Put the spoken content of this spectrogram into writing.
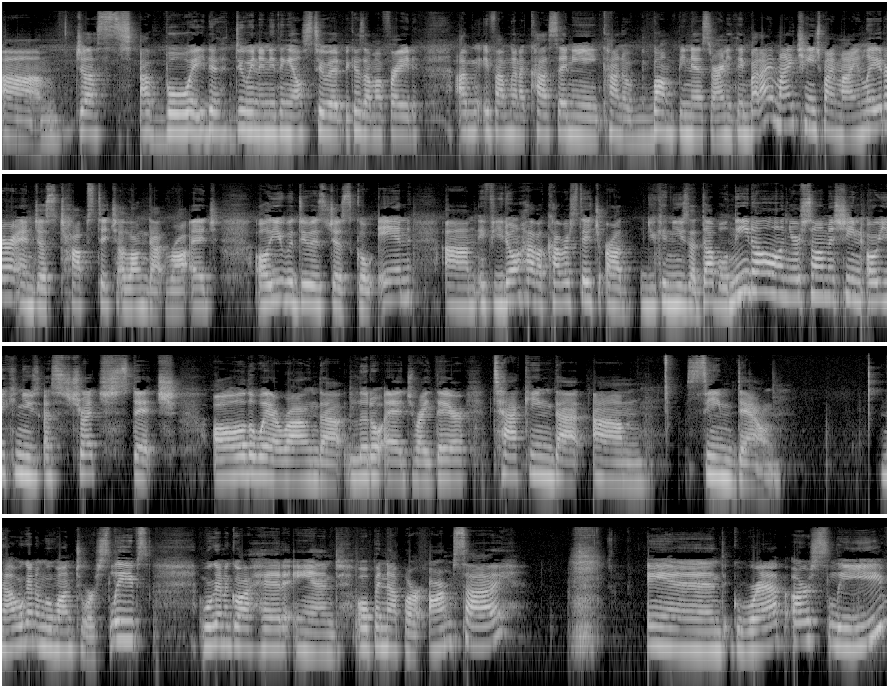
um, just avoid doing anything else to it because I'm afraid I'm, if I'm gonna cuss any kind of bumpiness or anything. But I might change my mind later and just top stitch along that raw edge. All you would do is just go in. Um, if you don't have a cover stitch or a, you can use a double needle on your sewing machine or you can use a stretch stitch all the way around that little edge right there tacking that um, seam down. Now we're gonna move on to our sleeves we're gonna go ahead and open up our arm side and grab our sleeve.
